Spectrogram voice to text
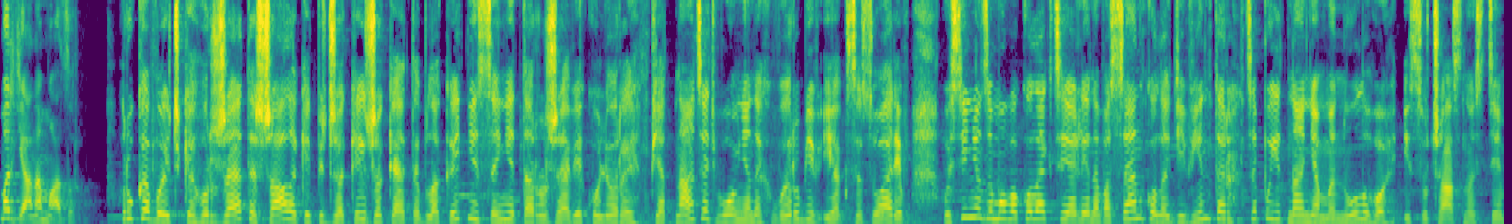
Мар'яна Мазур. Рукавички, горжети, шалики, піджаки, жакети, блакитні, сині та рожеві кольори, 15 вовняних виробів і аксесуарів. Осінньо-зимова колекція Ліни Васенко «Леді Вінтер» – це поєднання минулого і сучасності.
